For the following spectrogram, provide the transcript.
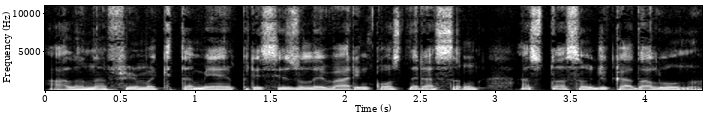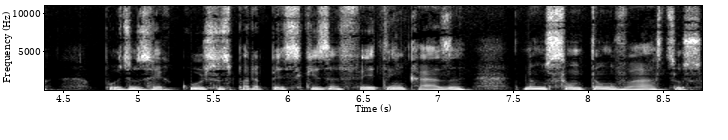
Alan afirma que também é preciso levar em consideração a situação de cada aluno, pois os recursos para pesquisa feita em casa não são tão vastos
